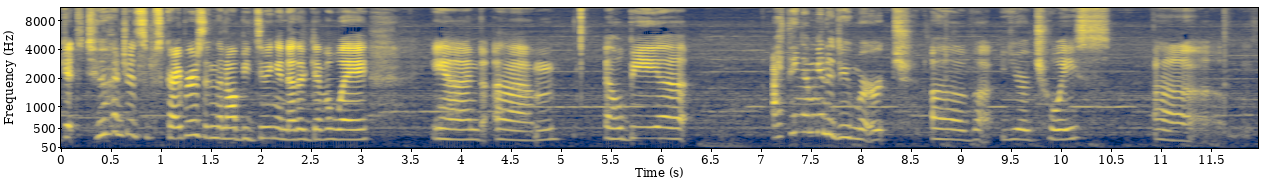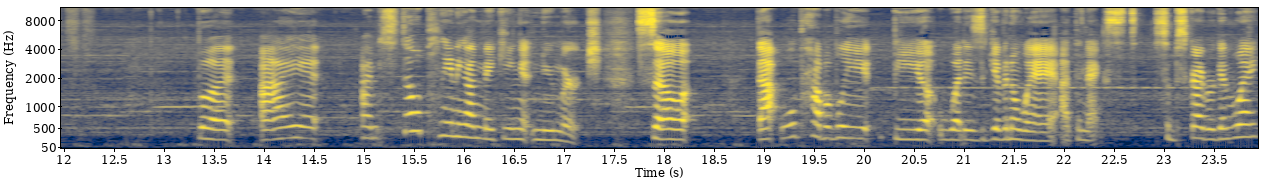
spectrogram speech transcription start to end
get to 200 subscribers and then I'll be doing another giveaway and um, it'll be, uh, I think I'm going to do merch of your choice. Uh, but I I'm still planning on making new merch. So that will probably be what is given away at the next subscriber giveaway.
